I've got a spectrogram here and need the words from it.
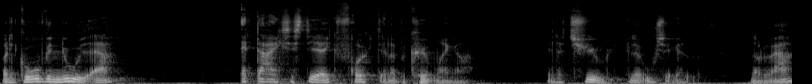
Og det gode ved nuet er, at der eksisterer ikke frygt eller bekymringer, eller tvivl eller usikkerhed. Når du er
